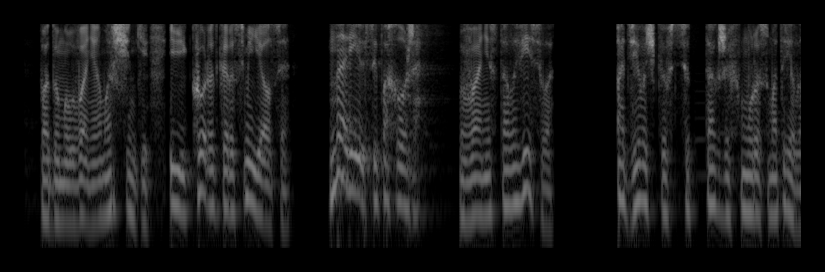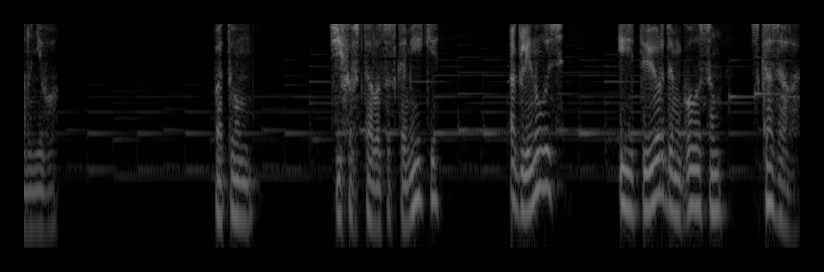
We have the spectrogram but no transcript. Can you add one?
– подумал Ваня о морщинке и коротко рассмеялся. «На рельсы похоже!» Ване стало весело, а девочка все так же хмуро смотрела на него. Потом тихо встала со скамейки, оглянулась и твердым голосом сказала.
